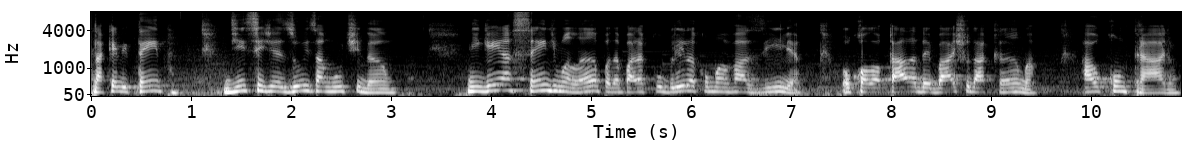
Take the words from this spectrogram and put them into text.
Naquele tempo, disse Jesus à multidão: Ninguém acende uma lâmpada para cobri-la com uma vasilha ou colocá-la debaixo da cama. Ao contrário,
